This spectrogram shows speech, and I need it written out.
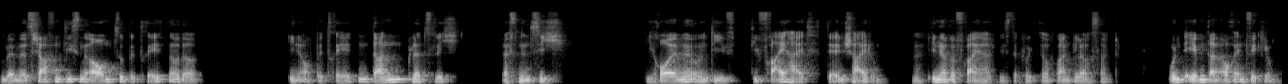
Und wenn wir es schaffen, diesen Raum zu betreten oder ihn auch betreten, dann plötzlich öffnen sich die Räume und die, die Freiheit der Entscheidung. Ne? Innere Freiheit, wie es der Viktor Frankl auch sagt. Und eben dann auch Entwicklung.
